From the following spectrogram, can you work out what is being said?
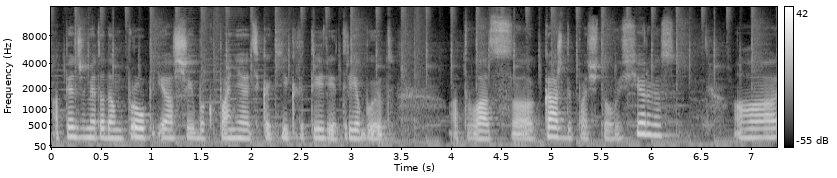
опять же, методом проб и ошибок понять, какие критерии требует от вас а, каждый почтовый сервис а,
